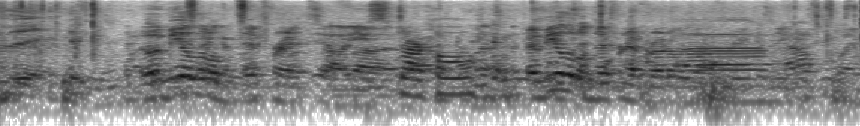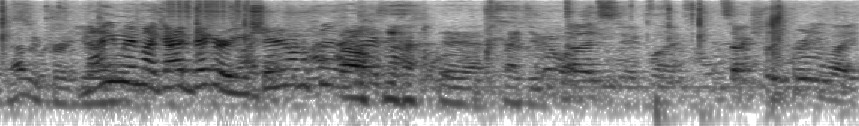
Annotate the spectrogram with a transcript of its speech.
It would be a little different if, uh, Dark hole. it would be a little different if Roto was on three, because you can. That'd be pretty Now you made my guy bigger. Are You sure you want to put it Oh, yeah, yeah, yeah, thank you. No, it's, it's actually pretty like,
